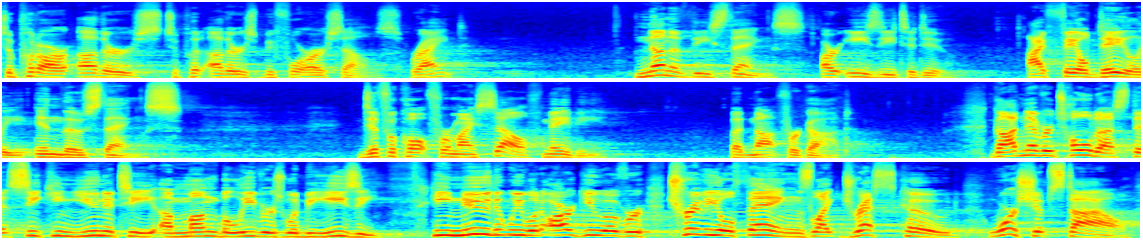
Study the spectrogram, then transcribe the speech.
to put our others, to put others before ourselves, right? None of these things are easy to do. I fail daily in those things. Difficult for myself, maybe, but not for God. God never told us that seeking unity among believers would be easy. He knew that we would argue over trivial things like dress code, worship style,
